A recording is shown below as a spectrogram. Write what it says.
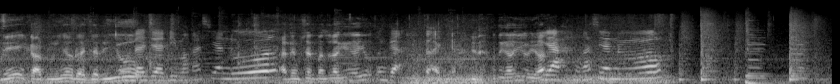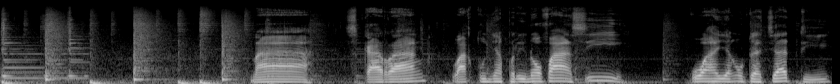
nih kaldunya udah jadi yuk. Udah jadi, makasih Andul. Ada yang bisa bantu lagi nggak yuk? Enggak, itu aja. Tidak, aku tinggal yuk ya. Ya, makasih Andul. Nah, sekarang waktunya berinovasi. Kuah yang udah jadi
